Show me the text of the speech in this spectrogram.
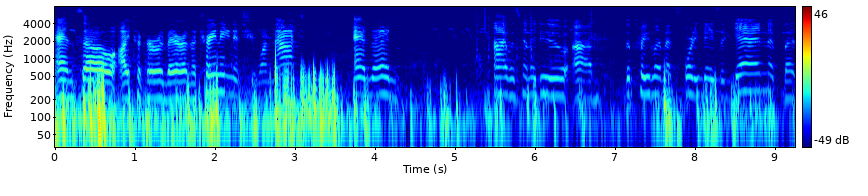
and so I took her there in the training, and she won that. And then I was going to do um, the prelim at Sporting Days again, but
